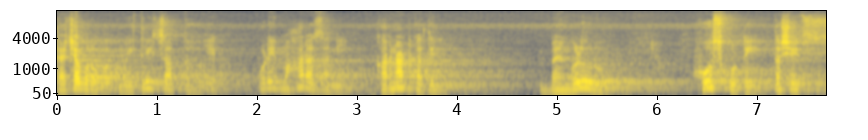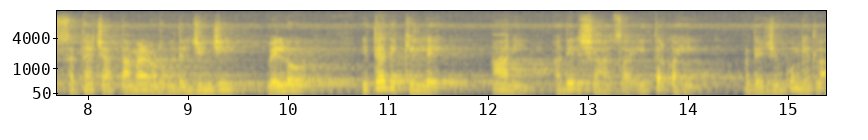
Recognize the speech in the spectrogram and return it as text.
त्याच्याबरोबर मैत्रीचा तह केला पुढे महाराजांनी कर्नाटकातील बेंगळुरू होसकोटे तसेच सध्याच्या तामिळनाडूमधील जिंजी वेल्लोर इत्यादी किल्ले आणि आदिलशहाचा इतर काही प्रदेश जिंकून घेतला.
